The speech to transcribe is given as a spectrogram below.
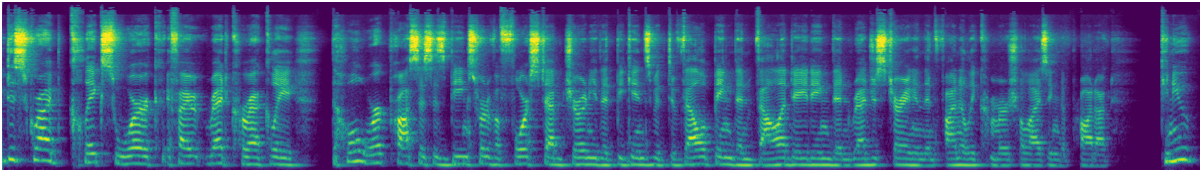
describe Click's work, if I read correctly, the whole work process as being sort of a four step journey that begins with developing, then validating, then registering, and then finally commercializing the product. Can you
